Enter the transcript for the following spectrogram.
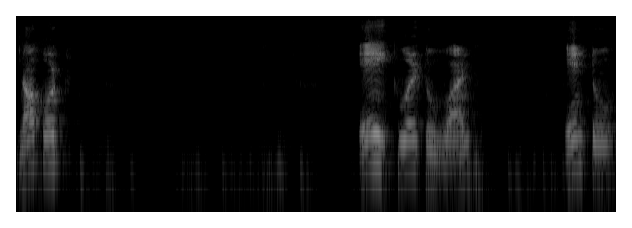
Now put a equal to 1 into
